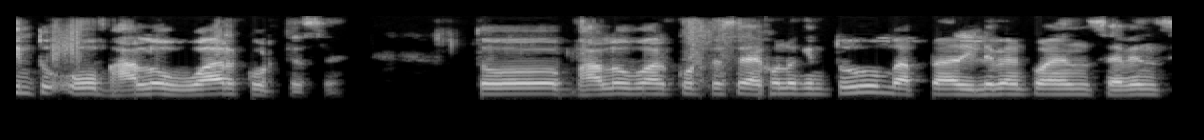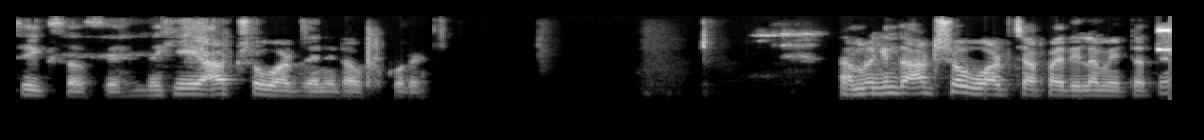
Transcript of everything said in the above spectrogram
কিন্তু ও ভালো ওয়ার করতেছে। তো ভালো ওয়ার্ক করতেছে। এখনও কিন্তু আপনার ইলেভেন পয়েন্ট সেভেন সিক্স আছে। দেখি, আটশো ওয়ার্ড দেন এটা অফ করে। আমরা কিন্তু আটশো ওয়াট চাপাই দিলাম এটাতে।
